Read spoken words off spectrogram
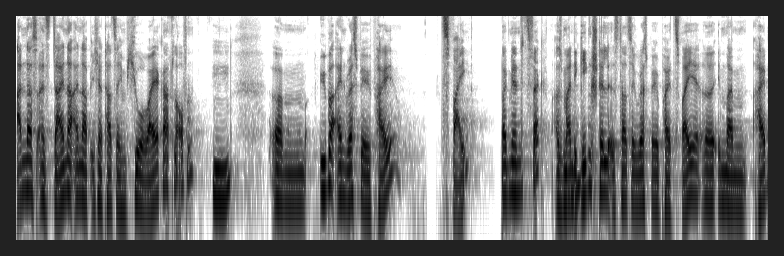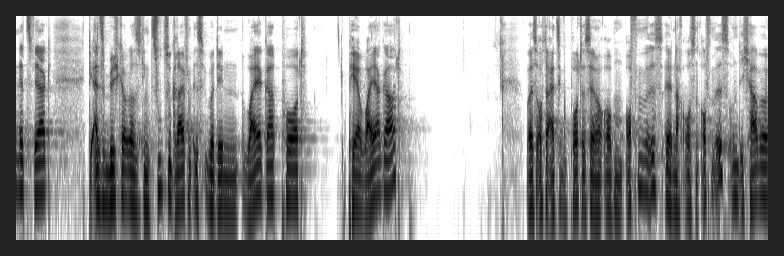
anders als deine eine habe ich ja tatsächlich Pure WireGuard laufen. Mhm. Ähm, über ein Raspberry Pi 2 bei mir im Netzwerk. Also meine mhm. Gegenstelle ist tatsächlich Raspberry Pi 2 äh, in meinem Heimnetzwerk. Die einzige Möglichkeit, das Ding zuzugreifen, ist über den WireGuard-Port per WireGuard, weil es auch der einzige Port ist, der nach oben offen ist, äh, nach außen offen ist. Und ich habe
